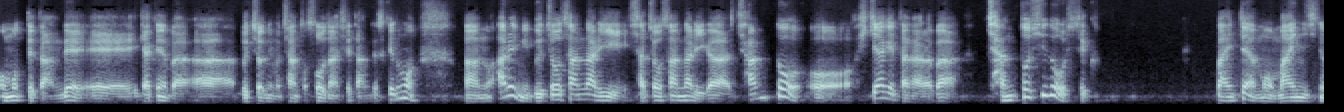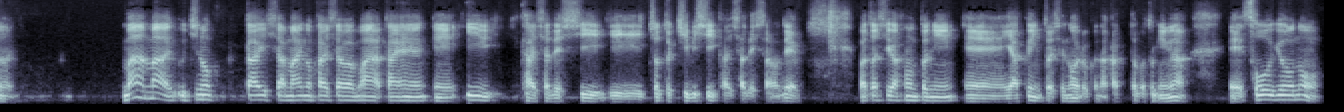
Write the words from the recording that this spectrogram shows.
思ってたんで、えー、逆に言えば部長にもちゃんと相談してたんですけども、あの、ある意味部長さんなり社長さんなりがちゃんと引き上げたならば、ちゃんと指導していく。場合によってはもう毎日のように。まあまあ、うちの会社、前の会社はまあ大変、えー、いい会社ですし、ちょっと厳しい会社でしたので、私が本当に、えー、役員として能力なかった時には、えー、創業の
